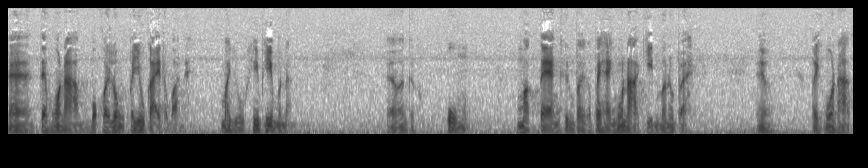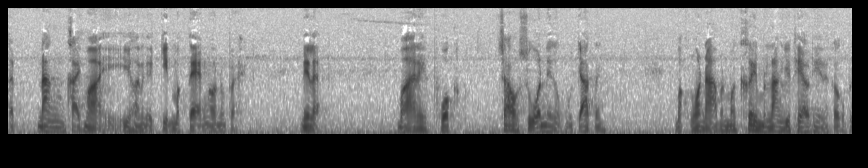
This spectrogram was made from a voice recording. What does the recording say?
เออแต่หัวหนาบกคอยลงไปอยู่ไกลตะบ้านเนี่ยมาอยู่พี่พี่มันอะเออมันก็อุ่ม มักแตงขึ้นไปก็ไปแห่งหัวหนากินมันไปเออไปหัวหนากันนั่งไข่ไม้อีกคนก็กินมักแตงนอนไป นี่แหละบ้าในพวกเจ้าสวนเนี่ยกับหูจักเลยบักหัวหนามันมาเคยมันลังอยู่แถวนี่เขาก็ไป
